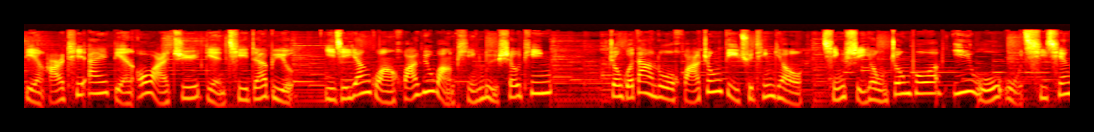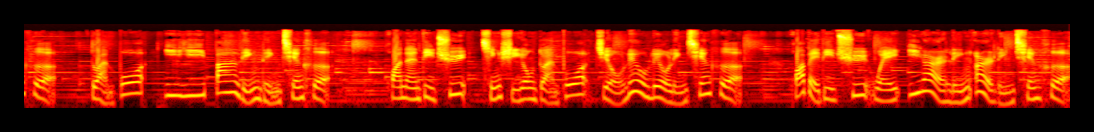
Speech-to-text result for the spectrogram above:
点 r t i 点 o r g 点 t w 以及央广华语网频率收听。中国大陆华中地区听友，请使用中波一五五七千赫。短波一一八零零千赫，华南地区请使用短波九六六零千赫，华北地区为一二零二零千赫，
